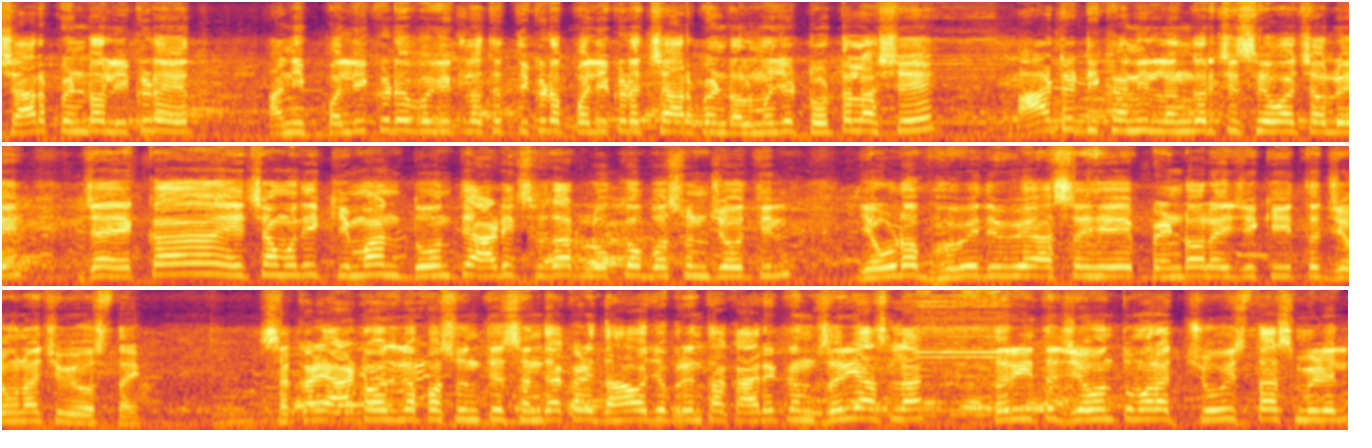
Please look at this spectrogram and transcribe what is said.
चार पेंडॉल इकडे आहेत आणि पलीकडे बघितलं तर तिकडे पलीकडे चार पेंडॉल. म्हणजे टोटल असे आठ ठिकाणी लंगरची सेवा चालू आहे ज्या एका ह्याच्यामध्ये किमान दोन ते अडीच हजार लोक बसून जेवतील. एवढं भव्यदिव्य असं हे पेंडॉल आहे जे की इथं जेवणाची व्यवस्था आहे. सकाळी आठ वाजल्यापासून ते संध्याकाळी दहा वाजेपर्यंत हा कार्यक्रम जरी असला तरी इथं जेवण तुम्हाला चोवीस तास मिळेल.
